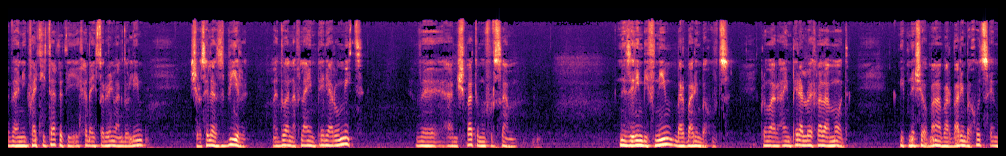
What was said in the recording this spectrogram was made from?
ואני כבר ציטטתי אחד ההיסטוריונים הגדולים שרוצה להסביר מדוע נפלה האימפריה הרומית, והמשפט הוא מפורסם. נזירים בפנים, ברברים בחוץ. כלומר, האימפריה לא יכלה לעמוד, מפני שאומנם הברברים בחוץ הם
